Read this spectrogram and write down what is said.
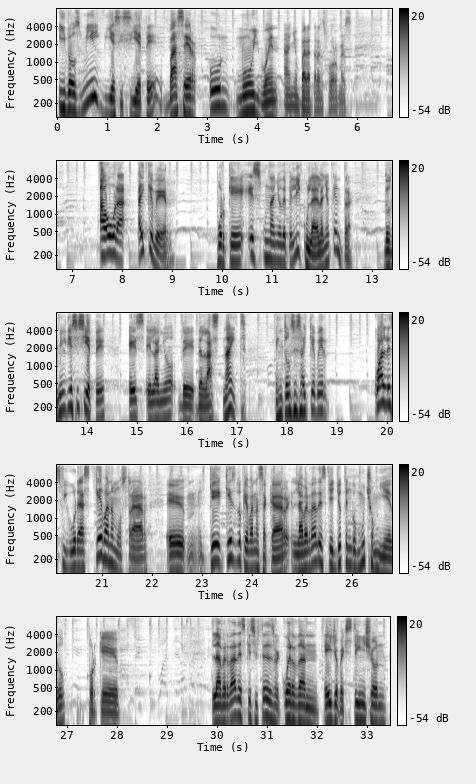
y 2017 va a ser un muy buen año para Transformers. Ahora, hay que ver porque es un año de película el año que entra. 2017 es el año de The Last Night. Entonces hay que ver cuáles figuras, qué van a mostrar, eh, qué, qué es lo que van a sacar. La verdad es que yo tengo mucho miedo porque... La verdad es que si ustedes recuerdan Age of Extinction,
